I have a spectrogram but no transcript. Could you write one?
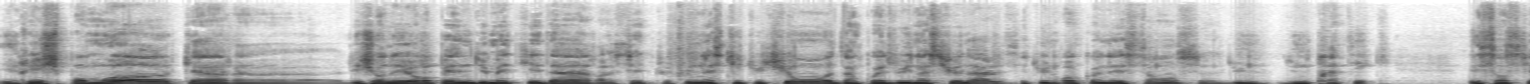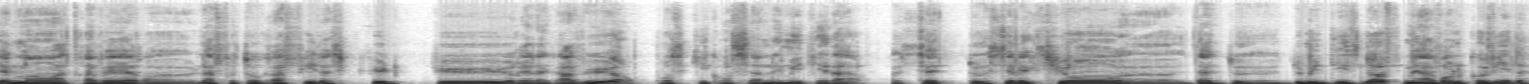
riche pour moi, car euh, les Journées européennes du métier d'art, c'est toute une institution d'un point de vue national. C'est une reconnaissance d'une pratique, essentiellement à travers euh, la photographie, la sculpture et la gravure, pour ce qui concerne les métiers d'art. Cette sélection date de 2019, mais avant le Covid,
